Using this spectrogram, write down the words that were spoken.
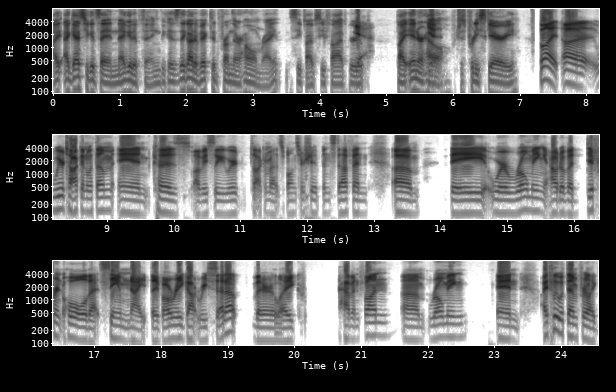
I, I guess you could say a negative thing because they got evicted from their home, right? The C5C5 group yeah by Inner Yeah. Hell, which is pretty scary. but uh, we were talking with them, and because obviously we're talking about sponsorship and stuff, and um, they were roaming out of a different hole that same night. They've already got reset up. They're like having fun, um, roaming, and I flew with them for like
